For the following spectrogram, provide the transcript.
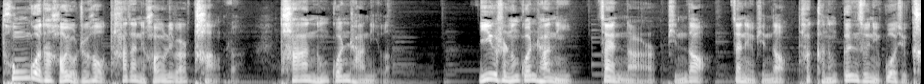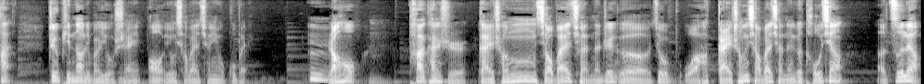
通过他好友之后，他在你好友里边躺着，他能观察你了。一个是能观察你在哪儿频道，在哪个频道，他可能跟随你过去看这个频道里边有谁。哦，有小白犬，有顾北。嗯，然后嗯他开始改成小白犬的这个，就我改成小白犬的那个头像呃资料，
